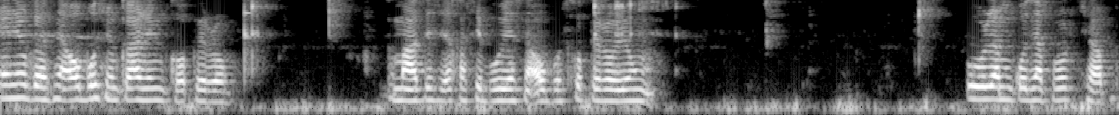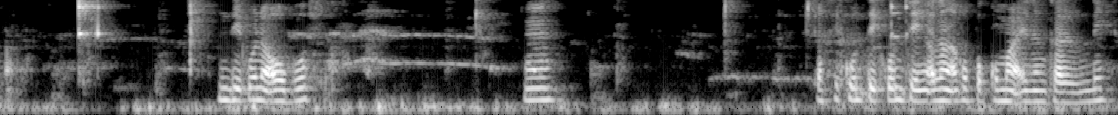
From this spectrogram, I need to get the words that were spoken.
Yan yung guys, naubos yung kanin ko pero kamatis at sibuyas naubos ko pero yung ulam ko na pork chop hindi ko naubos. Hmm. Kasi kunti-kunti lang ako pag kumain ng karne.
